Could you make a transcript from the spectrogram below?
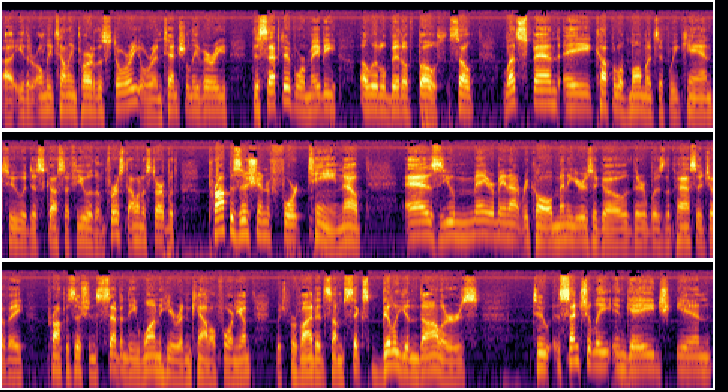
uh, either only telling part of the story or intentionally very deceptive, or maybe a little bit of both. So let's spend a couple of moments, if we can, to discuss a few of them. First, I want to start with Proposition 14. Now, as you may or may not recall, many years ago, there was the passage of a Proposition 71 here in California, which provided some $6 billion to essentially engage in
